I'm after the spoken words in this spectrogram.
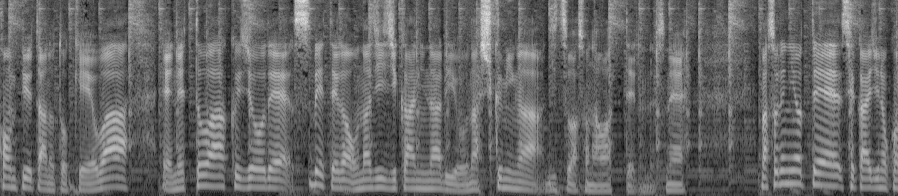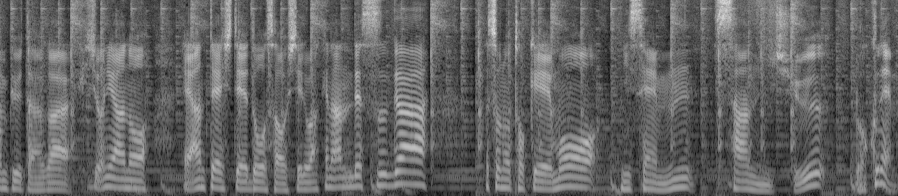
コンピューターの時計はネットワーク上で全てが同じ時間になるような仕組みが実は備わっているんですね。まあ、それによって世界中のコンピューターが非常にあの安定して動作をしているわけなんですがその時計も36年。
